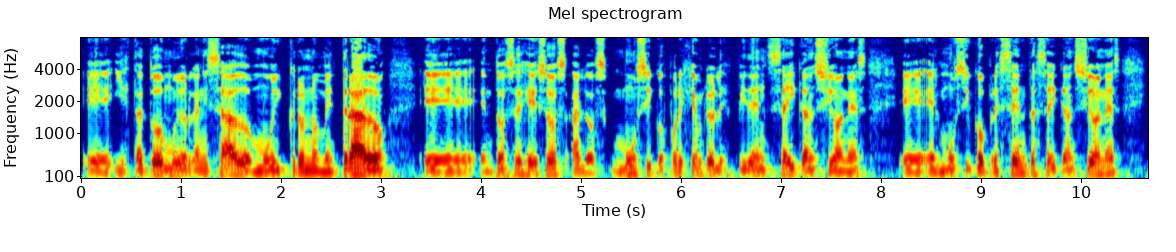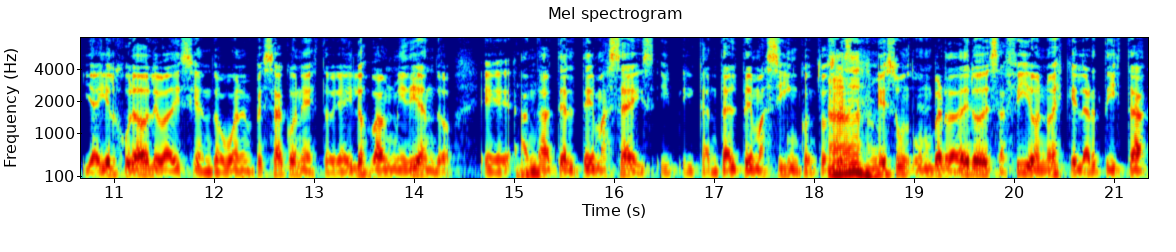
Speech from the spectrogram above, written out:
eh, y está todo muy organizado, muy cronometrado. Eh, entonces ellos a los músicos, por ejemplo, les piden seis canciones, eh, el músico presenta seis canciones y ahí el jurado le va diciendo, bueno, empezá con esto y ahí los van midiendo, eh, andate al tema 6 y, y cantá el tema 5, entonces Ajá. es un, un verdadero desafío, no es que el artista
